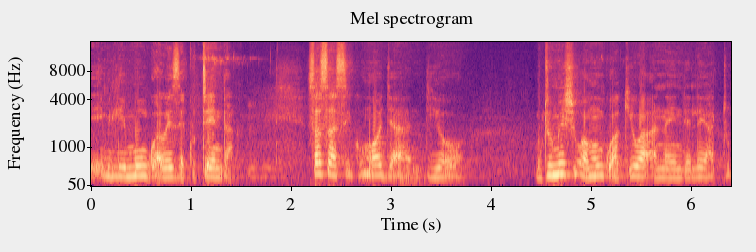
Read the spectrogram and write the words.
ili Mungu aweze kutenda. Sasa siku moja ndio mtumishi wa Mungu akiwa anaendelea tu.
